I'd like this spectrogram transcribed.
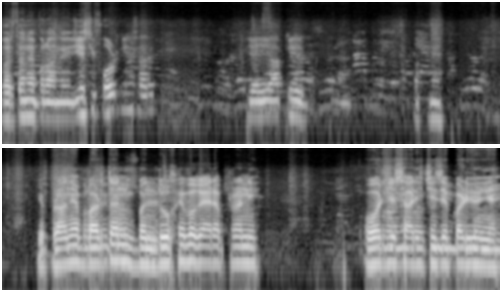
बर्तन है पुराने। ये सी फोल्ड किए हैं सारे? या ये आपके अपने? ये पुराने बर्तन बंदूकें वगैरह पुरानी। और ये सारी चीज़ें पड़ी हुई हैं।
